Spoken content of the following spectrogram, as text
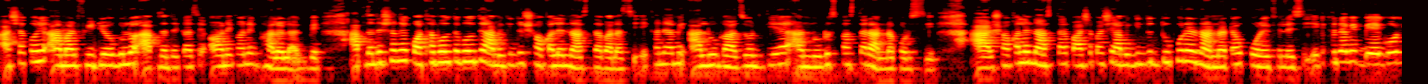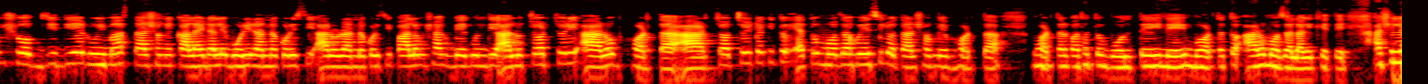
আশা করি আমার ভিডিওগুলো আপনাদের কাছে অনেক অনেক ভালো লাগবে। আপনাদের সঙ্গে কথা বলতে বলতে আমি কিন্তু সকালে নাস্তা বানাচ্ছি। এখানে আমি আলু, গাজর দিয়ে আর নুডলস পাস্তা রান্না করছি। আর সকালে নাস্তার পাশাপাশি আমি কিন্তু দুপুরের রান্নাটাও করে ফেলেছি। এখানে আমি বেগুন, সবজি দিয়ে রুই মাছ, তার সঙ্গে কালাই ডালে বড়ি রান্না করেছি। আরও রান্না করেছি। পালং শাক বেগুন দিয়ে আলু চচ্চড়ি আরও ভর্তা। আর চচ্চড়িটা কিন্তু এত মজা হয়েছিল তার সঙ্গে ভর্তা। ভর্তার কথা তো বলতেই নেই ভর্তা তো আরও মজা লাগে খেতে। আসলে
